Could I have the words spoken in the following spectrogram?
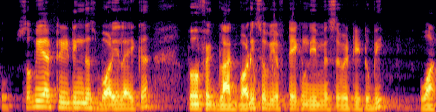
4. So we are treating this body like a perfect black body. So we have taken the emissivity to be 1.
